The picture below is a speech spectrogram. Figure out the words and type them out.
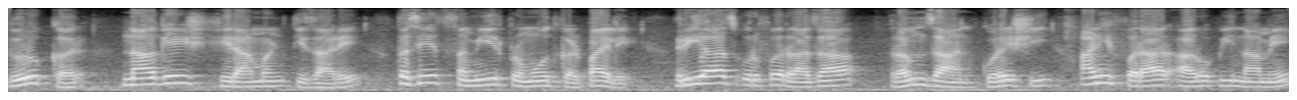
दुरुक्कर नागेश हिरामण तिजारे तसेच समीर प्रमोद गडपायले रियाज उर्फ राजा रमजान कुरेशी आणि फरार आरोपी नामे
